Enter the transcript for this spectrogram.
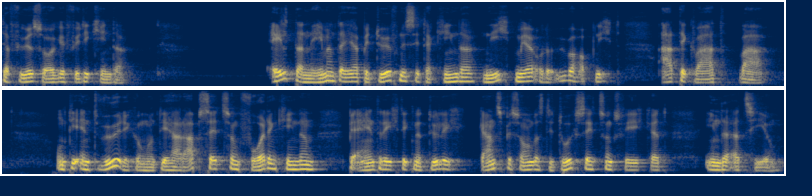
der Fürsorge für die Kinder. Eltern nehmen daher Bedürfnisse der Kinder nicht mehr oder überhaupt nicht adäquat wahr. Und die Entwürdigung und die Herabsetzung vor den Kindern beeinträchtigt natürlich ganz besonders die Durchsetzungsfähigkeit in der Erziehung.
